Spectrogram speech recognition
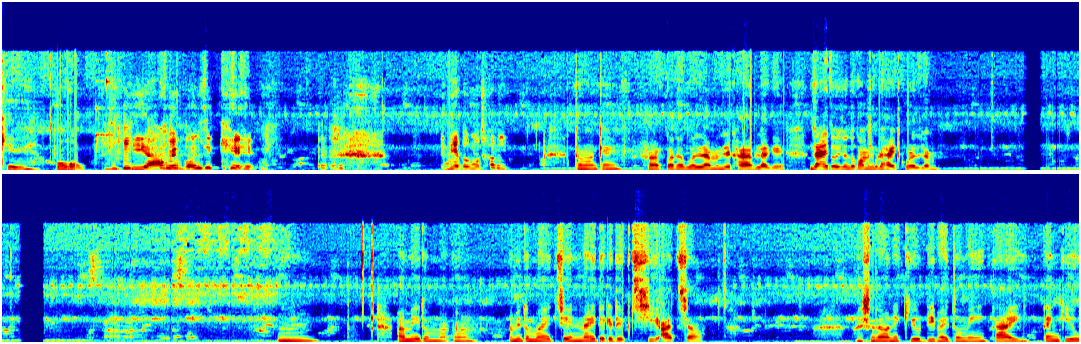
কে? ও কি আমি বলছি কে? দিয়ে তরমুজ খাবি? তোমাকে খারাপ কথা বললে আমাদের খারাপ লাগে। যাই তো ওই জন্য কমেন্ট হাইড করে দিলাম। আমি তোমার আমি তোমায় চেন্নাই থেকে দেখছি আচ্ছা। আসলে অনেক কিউট ভাই তুমি, তাই থ্যাংক ইউ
